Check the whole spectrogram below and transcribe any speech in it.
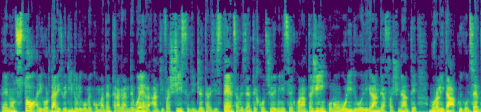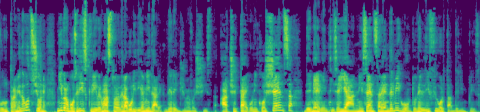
eh, non sto a ricordare i suoi titoli come combattente della Grande Guerra, antifascista, dirigente della Resistenza, presidente del Consiglio dei Ministri del 45, un uomo politico di grande e affascinante moralità a cui conservo tutta la mia devozione, mi propose di scrivere una storia della politica militare del regime fascista. Accettai con incoscienza dei miei 26 anni senza rendermi conto delle difficoltà dell'impresa.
